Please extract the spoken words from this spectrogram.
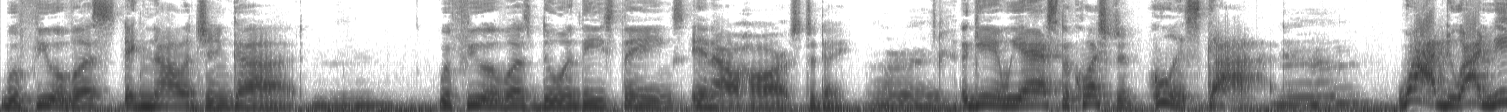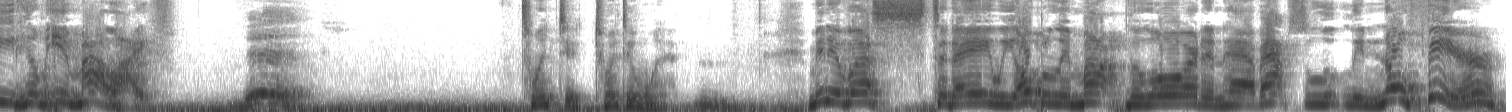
with few of us acknowledging God, Mm-hmm. with few of us doing these things in our hearts today. All right. Again, we ask the question who is God? Mm-hmm. Why do I need him in my life? Yes. 2021. Many of us today, we openly mock the Lord and have absolutely no fear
